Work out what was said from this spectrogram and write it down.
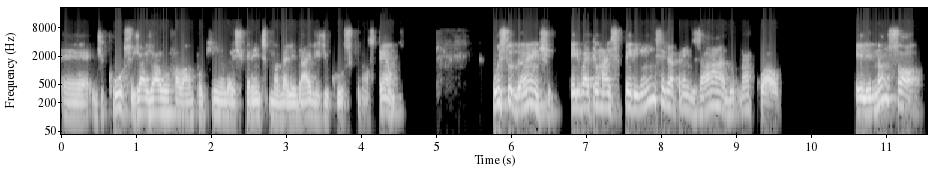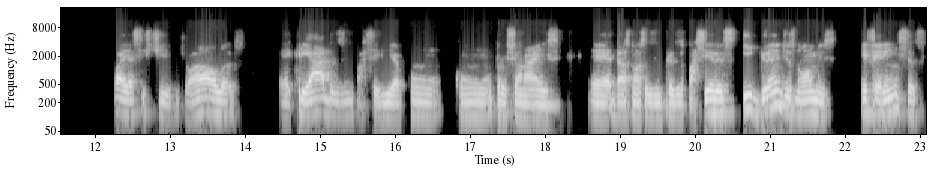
é, de curso, já já eu vou falar um pouquinho das diferentes modalidades de curso que nós temos, o estudante ele vai ter uma experiência de aprendizado na qual ele não só vai assistir videoaulas, é, criadas em parceria com, com profissionais é, das nossas empresas parceiras e grandes nomes, referências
